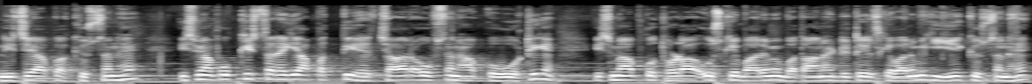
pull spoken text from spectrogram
नीचे आपका क्वेश्चन है। इसमें आपको किस तरह की आपत्ति है? चार ऑप्शन है आपको वो, ठीक है? इसमें आपको थोड़ा उसके बारे में बताना है डिटेल्स के बारे में कि ये क्वेश्चन है,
